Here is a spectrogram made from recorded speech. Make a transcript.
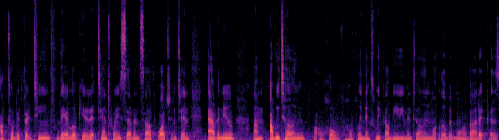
October 13th. They are located at 1027 South Washington Avenue. Um, I'll be telling, oh, ho- hopefully next week, I'll be even telling mo- a little bit more about it because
